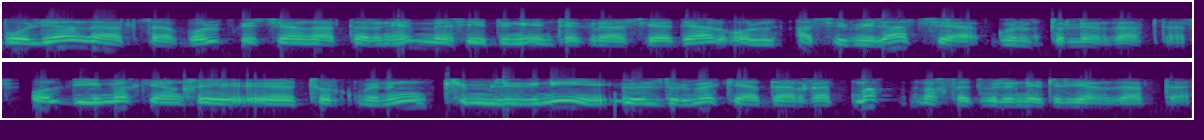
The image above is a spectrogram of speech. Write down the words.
bolýan zatlar, bolup geçýän zatlaryň hemmesi diňe integrasiýa däl, ol assimilasiýa gönükdirilen zatlar. Ol diýmek ýaňky türkmeniň kimligini öldürmek ýa dargatmak. maksady bilen edilýän zatda.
